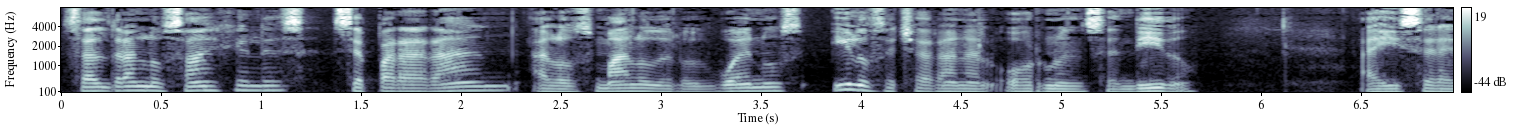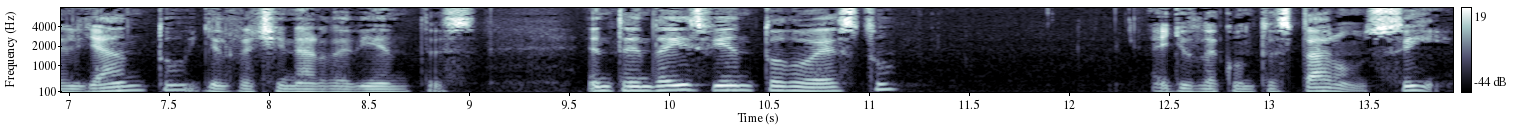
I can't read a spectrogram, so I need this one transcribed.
Saldrán los ángeles, separarán a los malos de los buenos y los echarán al horno encendido. Ahí será el llanto y el rechinar de dientes. ¿Entendéis bien todo esto? Ellos le contestaron, sí.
